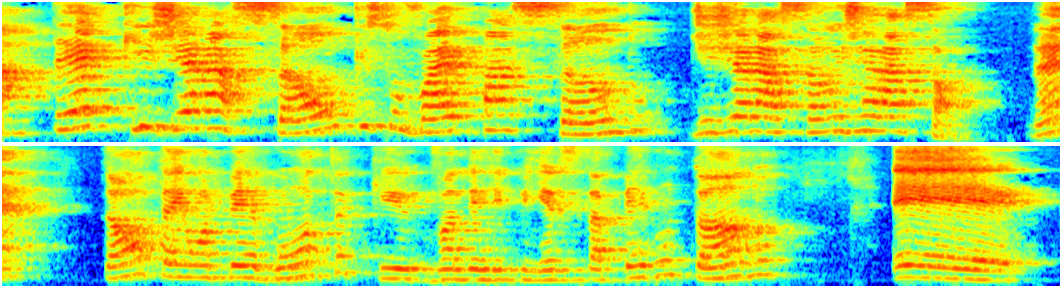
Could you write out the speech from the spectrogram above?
até que geração que isso vai passando de geração em geração, né? Então, tem uma pergunta que Vanderlei Pinheiro está perguntando é,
